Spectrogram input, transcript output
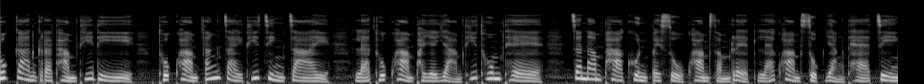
ทุกการกระทำที่ดี ทุกความตั้งใจที่จริงใจ และทุกความพยายามที่ทุ่มเท จะนำพาคุณไปสู่ความสำเร็จและความสุขอย่างแท้จริง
